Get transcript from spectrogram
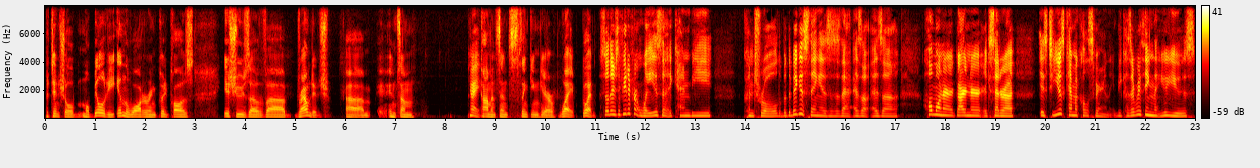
potential mobility in the water and could cause issues of uh, drownage um, in some right. common sense thinking here way. Go ahead. So there's a few different ways that it can be controlled. But the biggest thing is is that as a as a homeowner, gardener, etc., is to use chemicals sparingly because everything that you use,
